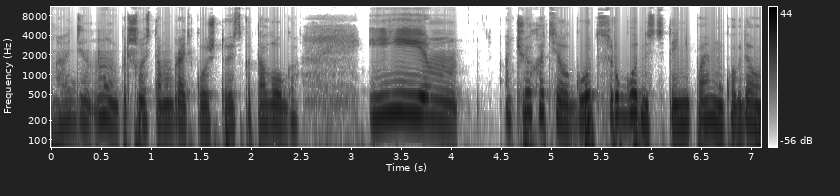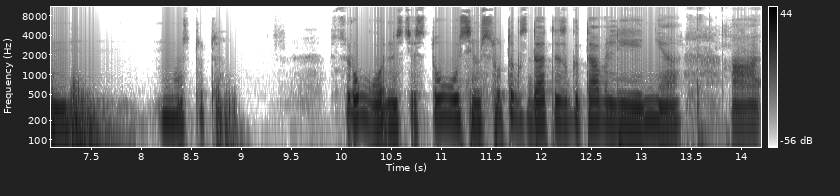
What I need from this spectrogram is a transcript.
один, ну, пришлось там убрать кое-что из каталога. И а что я хотела? Год, срок годности-то я не пойму, когда он у нас тут. Срок годности 108 суток с даты изготовления. А,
